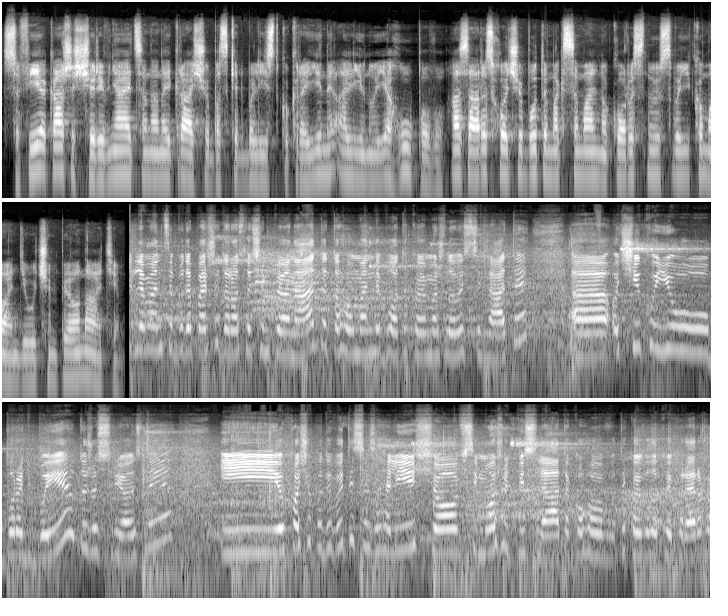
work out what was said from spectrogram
Софія каже, що рівняється на найкращу баскетболістку країни Аліну Ягупову, а зараз хоче бути максимально корисною своїй команді у чемпіонаті. Мене це буде перший дорослий чемпіонат, до того у мене не було такої можливості грати. Е, очікую боротьби дуже серйозної. І хочу подивитися взагалі, що всі можуть після такого такої великої перерви.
